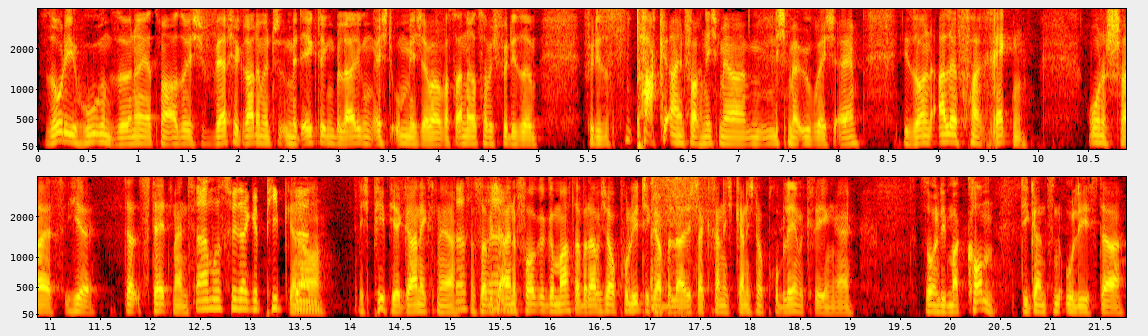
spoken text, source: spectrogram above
So die Hurensöhne jetzt mal. Also ich werfe hier gerade mit, mit ekligen Beleidigungen echt um mich, aber was anderes habe ich für diese, für dieses Pack einfach nicht mehr, nicht mehr übrig, ey. Die sollen alle verrecken. Ohne Scheiß. Hier, das Statement. Da muss wieder gepiept genau. werden. Ich piep hier gar nichts mehr. Das, das habe ich äh, eine Folge gemacht, aber da habe ich auch Politiker beleidigt. Da kann ich, kann ich noch Probleme kriegen, ey. Sollen die mal kommen, die ganzen Ullis da.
